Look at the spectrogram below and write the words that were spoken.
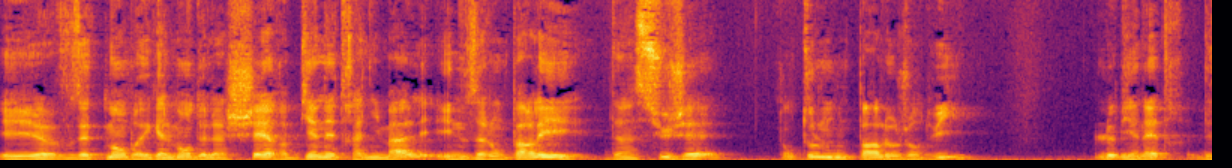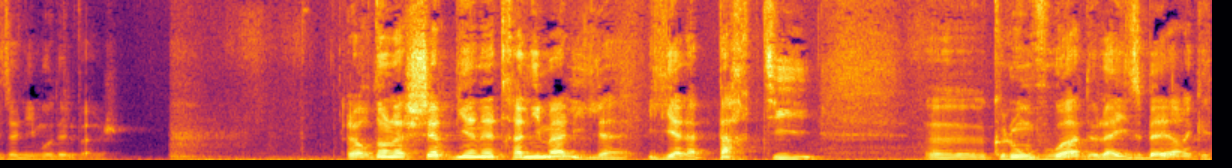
et euh, vous êtes membre également de la chaire bien-être animal et nous allons parler d'un sujet dont tout le monde parle aujourd'hui, le bien-être des animaux d'élevage. Alors dans la chaire bien-être animal, il, y a la partie euh, que l'on voit de l'iceberg,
